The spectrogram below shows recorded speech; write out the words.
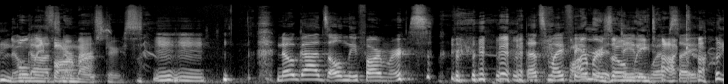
No Only gods, no farmers. masters. No gods, only farmers. That's my favorite dating website. FarmersOnly.com.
